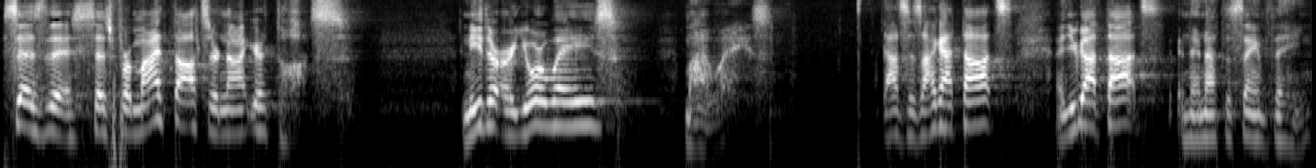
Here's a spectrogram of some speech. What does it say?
Says this says, For my thoughts are not your thoughts, neither are your ways my ways. God says, I got thoughts, and you got thoughts, and they're not the same thing.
